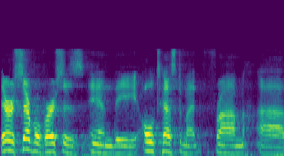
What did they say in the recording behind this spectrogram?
There are several verses in the Old Testament from uh,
